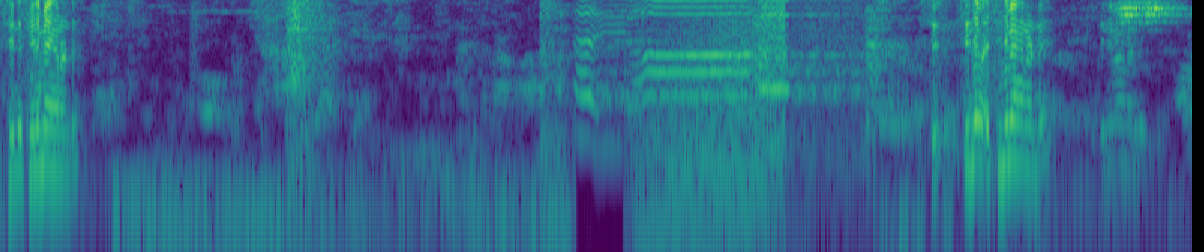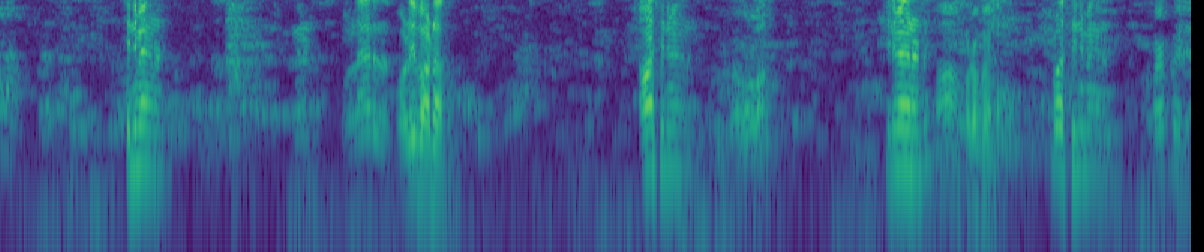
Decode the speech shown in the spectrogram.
സിനി- സിനിമ എങ്ങനെയുണ്ട് സി- സിനിമ സിനിമ എങ്ങനെയുണ്ട് സിനിമ എങ്ങനെയുണ്ട് സിനിമ എങ്ങനെയുണ്ട് പൊളി പടം. ആ സിനിമ? സിനിമ എങ്ങനെയുണ്ട് ആ കുഴപ്പമില്ല. ഇപ്പോൾ സിനിമ എങ്ങനെയുണ്ട് കുഴപ്പമില്ല.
